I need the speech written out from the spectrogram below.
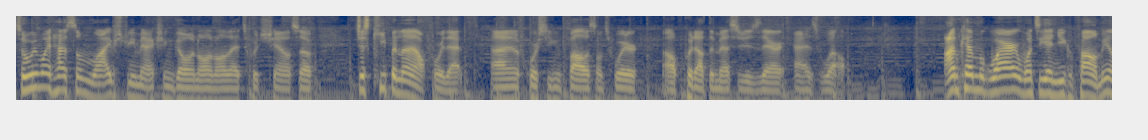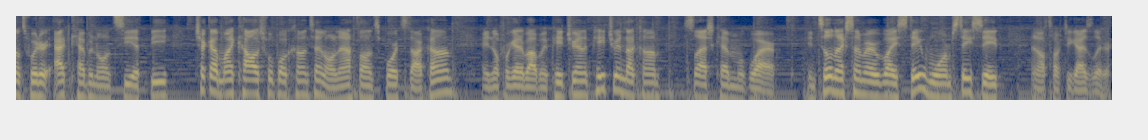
so we might have some live stream action going on on that Twitch channel. So just keep an eye out for that. Uh, and of course, you can follow us on Twitter. I'll put out the messages there as well. I'm Kevin McGuire. Once again, you can follow me on Twitter at Kevin on CFB. Check out my college football content on athlonsports.com. And don't forget about my Patreon at patreon.com slash Kevin McGuire. Until next time, everybody, stay warm, stay safe, and I'll talk to you guys later.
